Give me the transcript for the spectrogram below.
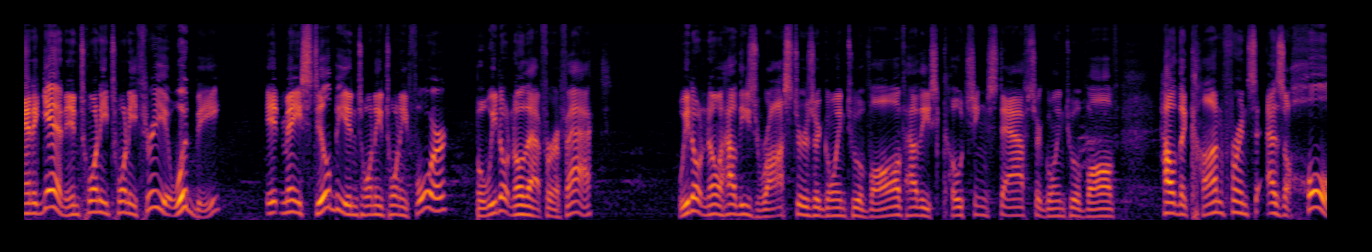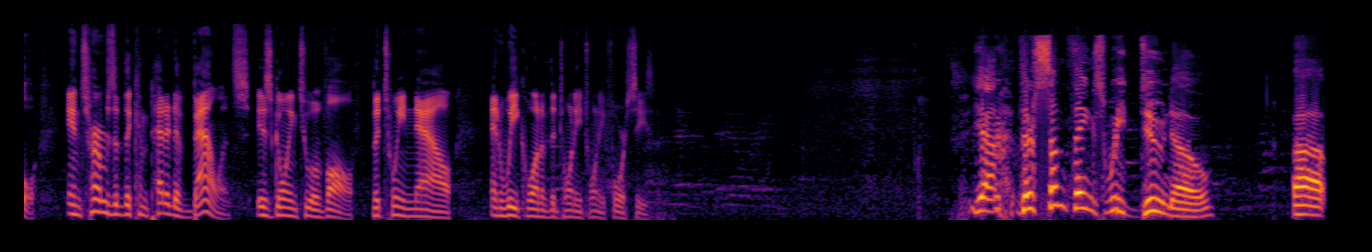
And again, in 2023, it would be. It may still be in 2024, but we don't know that for a fact. We don't know how these rosters are going to evolve, how these coaching staffs are going to evolve, how the conference as a whole, in terms of the competitive balance, is going to evolve between now and week one of the 2024 season. Yeah, there's some things we do know. Uh,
